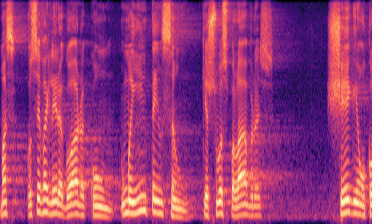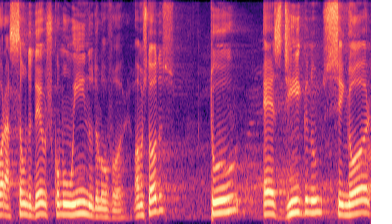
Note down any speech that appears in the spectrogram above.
mas você vai ler agora com uma intenção que as suas palavras cheguem ao coração de Deus como um hino de louvor. Vamos todos? Tu és digno, Senhor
